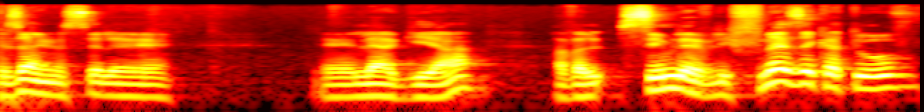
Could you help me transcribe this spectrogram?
לזה אני מנסה אה, להגיע. אבל שים לב, לפני זה כתוב,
